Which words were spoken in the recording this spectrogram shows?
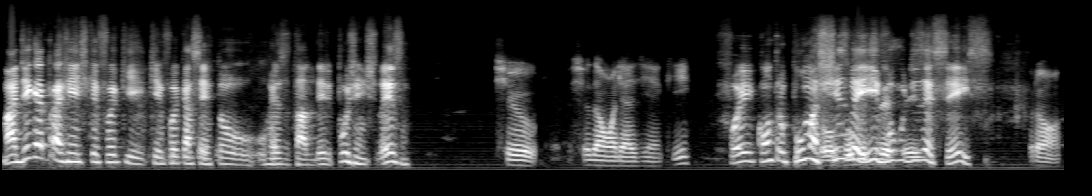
Mas diga aí pra gente quem foi que, quem foi que acertou o resultado dele, por gentileza. Deixa eu, deixa eu dar uma olhadinha aqui. Foi contra o Pumas O XVI, 16. vulgo 16. Pronto.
